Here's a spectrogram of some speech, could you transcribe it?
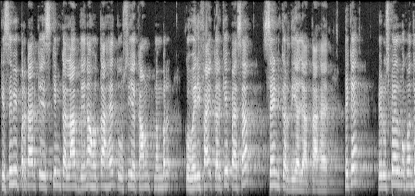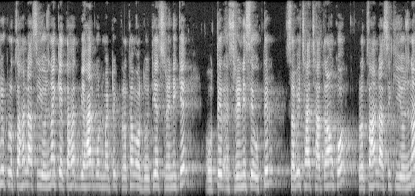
किसी भी प्रकार के स्कीम का लाभ देना होता है तो उसी अकाउंट नंबर को वेरीफाई करके पैसा सेंड कर दिया जाता है, ठीक है? फिर उसके बाद मुख्यमंत्री प्रोत्साहन राशि योजना के तहत बिहार बोर्ड मैट्रिक प्रथम और द्वितीय श्रेणी के उत्तीर्ण श्रेणी से उत्तीर्ण सभी छात्र छात्राओं को प्रोत्साहन राशि की योजना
